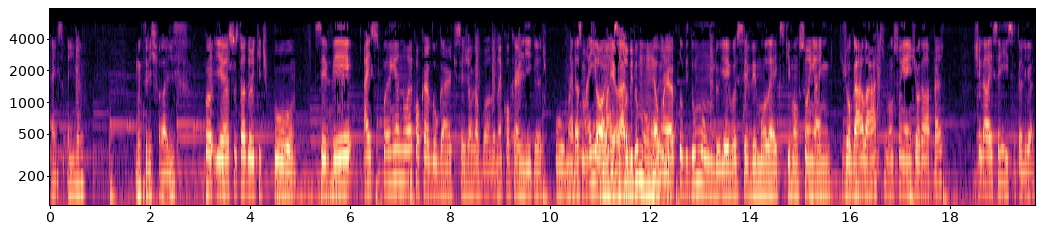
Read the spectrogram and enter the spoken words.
é isso aí, né? Muito triste falar disso. Pô, e é assustador que, tipo, você vê a Espanha não é qualquer lugar que você joga bola, não é qualquer liga, é tipo uma É das o maiores, maior sabe? clube do mundo. É o né? maior clube do mundo. E aí você vê moleques que vão sonhar em jogar lá, que vão sonhar em jogar lá pra chegar lá e ser isso, tá ligado?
